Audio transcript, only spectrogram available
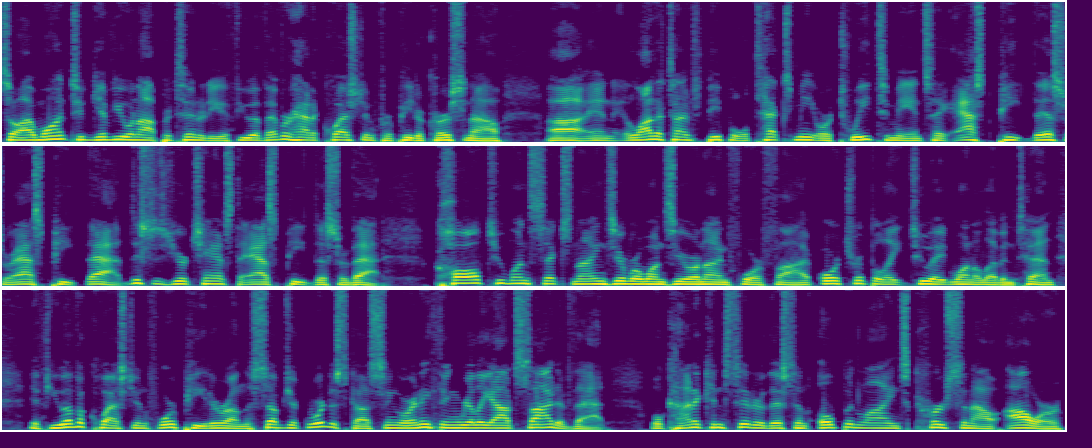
So I want to give you an opportunity. If you have ever had a question for Peter Kirsanow, uh, and a lot of times people will text me or tweet to me and say, ask Pete this or ask Pete that. This is your chance to ask Pete this or that. Call 216-901-0945 or 888-281-1110 if you have a question for Peter on the subject we're discussing or anything really outside of that. We'll kind of consider this an open lines Kirsanow hour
